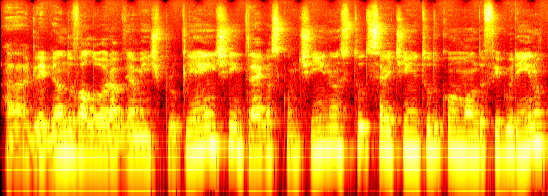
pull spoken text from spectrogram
agregando valor, obviamente, para o cliente, entregas contínuas, tudo certinho, tudo com comando figurino.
